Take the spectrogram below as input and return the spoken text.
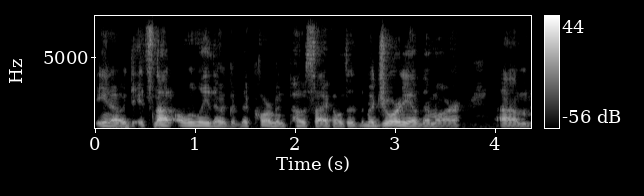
you know, it's not only the the Corman Poe cycle; the, the majority of them are. Um,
